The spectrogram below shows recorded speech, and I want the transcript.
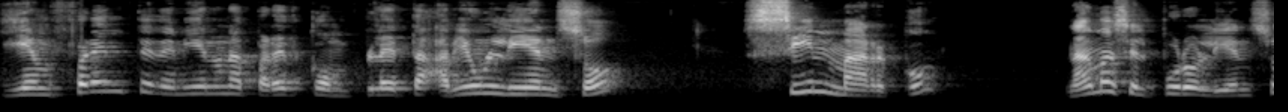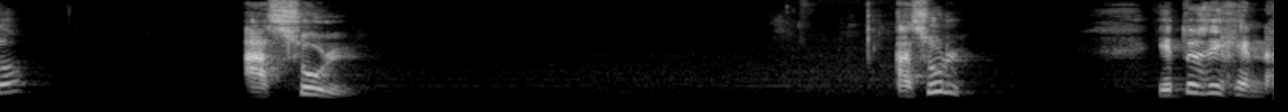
Y enfrente de mí, en una pared completa, había un lienzo sin marco, nada más el puro lienzo, azul. Azul. Y entonces dije, no,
